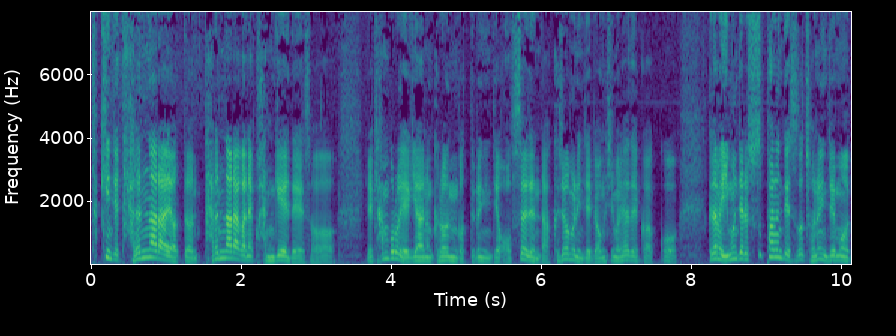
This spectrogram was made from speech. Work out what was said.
특히 이제 다른 나라의 어떤 다른 나라 간의 관계에 대해서 이렇게 함부로 얘기하는 그런 것들은 이제 없어야 된다. 그 점을 이제 명심을 해야 될 것 같고, 그 다음에 이 문제를 수습하는 데 있어서 저는 이제 뭐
